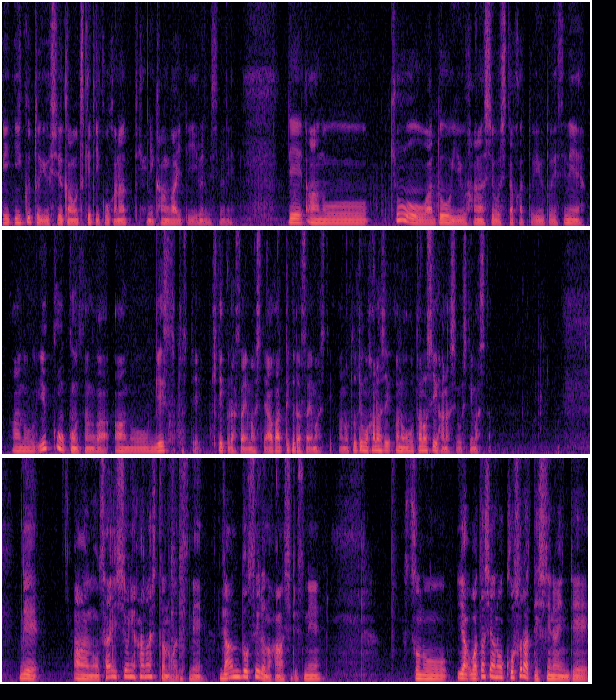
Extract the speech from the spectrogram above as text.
いいくという習慣をつけていこうかなっていうふうに考えているんですよね。であの今日はどういう話をしたかというとですねあのゆっこんこんさんがあのゲストとして来てくださいまして上がってくださいましてあのとても話あの楽しい話をしていました。であの最初に話したのはですねランドセルの話ですねそのいや私あの子育てしてないんで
